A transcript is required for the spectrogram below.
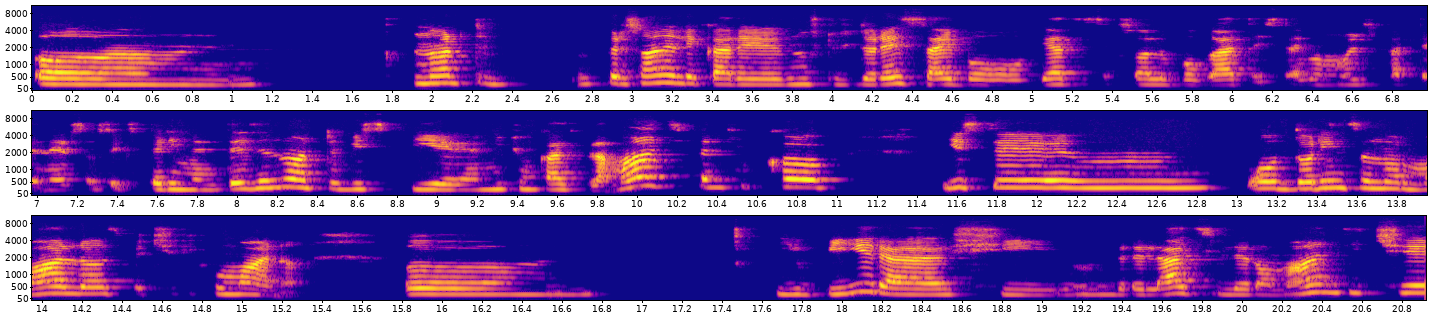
um, nu ar trebui, persoanele care, nu știu, își doresc să aibă o viață sexuală bogată și să aibă mulți parteneri sau să experimenteze, nu ar trebui să fie în niciun caz blamați, pentru că este um, o dorință normală, specific umană. Um, iubirea și relațiile romantice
